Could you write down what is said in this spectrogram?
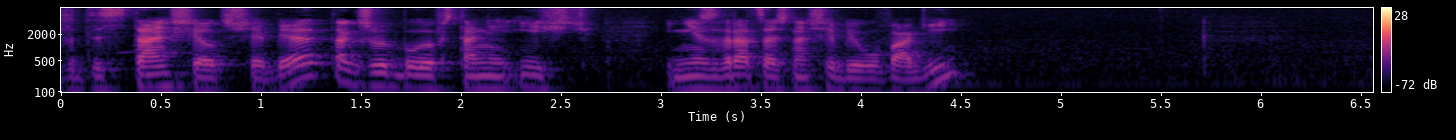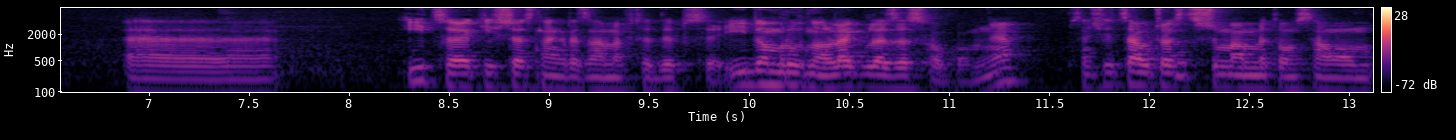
w dystansie od siebie, tak żeby były w stanie iść i nie zwracać na siebie uwagi. Eee, I co jakiś czas nagradzamy wtedy psy. I Idą równolegle ze sobą, nie? W sensie cały czas trzymamy tą samą,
